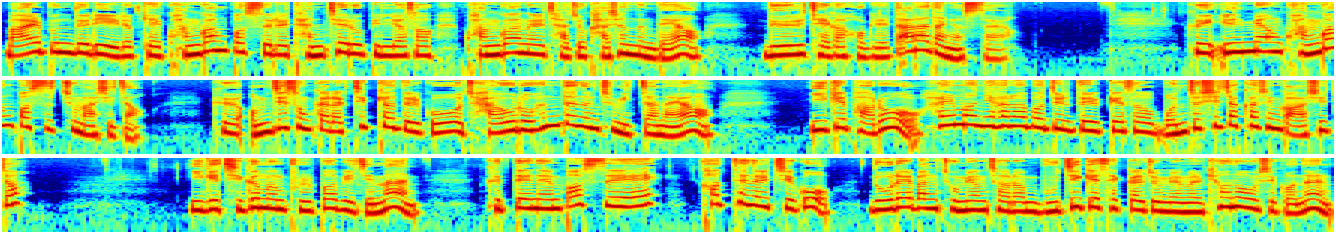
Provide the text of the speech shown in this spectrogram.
마을 분들이 이렇게 관광버스를 단체로 빌려서 관광을 자주 가셨는데요. 늘 제가 거길 따라다녔어요. 그 일명 관광버스 춤 아시죠? 그 엄지손가락 치켜들고 좌우로 흔드는 춤 있잖아요. 이게 바로 할머니, 할아버지들께서 먼저 시작하신 거 아시죠? 이게 지금은 불법이지만 그때는 버스에 커튼을 치고 노래방 조명처럼 무지개 색깔 조명을 켜놓으시고는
